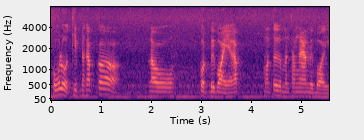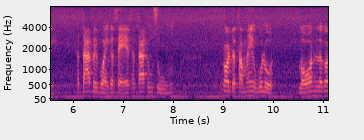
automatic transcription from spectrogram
โอเวอร์โหลดทิปนะครับ ก็เรากดบ่อยๆอะครับ มอเตอร์มันทำงานบ่อยๆ สตาร์ทบ่อยๆ กระแสสตาร์ทสูงๆ ก็จะทำให้โอเวอร์โหลดร้อนแล้วก็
